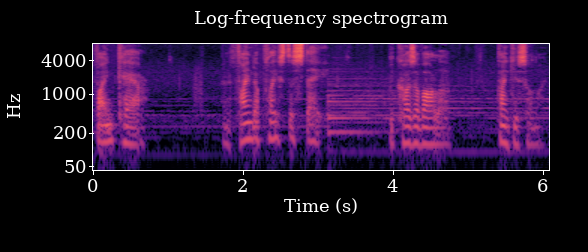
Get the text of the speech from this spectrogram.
find care, and find a place to stay because of our love. Thank you so much.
